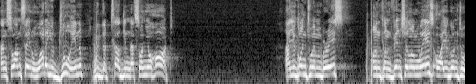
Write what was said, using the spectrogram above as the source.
And so I'm saying, what are you doing with the tugging that's on your heart? Are you going to embrace unconventional ways or are you going to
